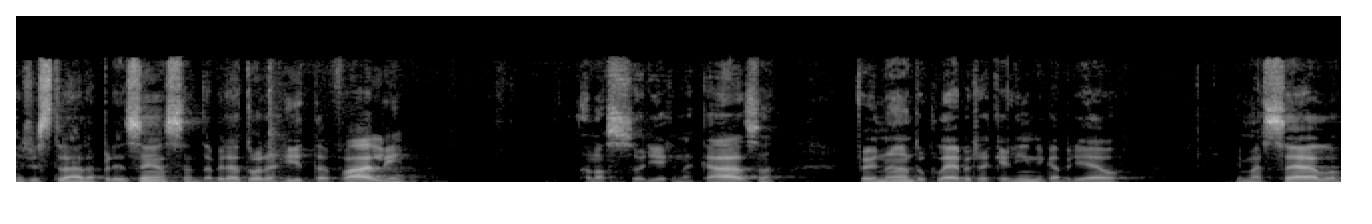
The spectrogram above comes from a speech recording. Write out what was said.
registrar a presença da vereadora Rita Vale, da nossa assessoria aqui na casa, Fernando, Kleber, Jaqueline, Gabriel e Marcelo,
